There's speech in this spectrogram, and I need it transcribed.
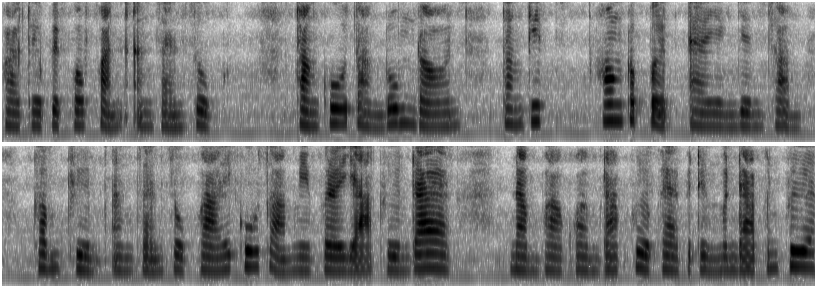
พาเธอไปพบฝันอันแสนสุข ทั้งคู่ต่างรุ่มร้อน ทั้งที่ห้องก็เปิดแอร์อย่างเย็นฉ่ำค่ำคืนอันแสนสุขพาให้คู่สามีภรรยาคืนแรกนำพาความรักเผื่อแผ่ไปถึงบรรดาเพื่อน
